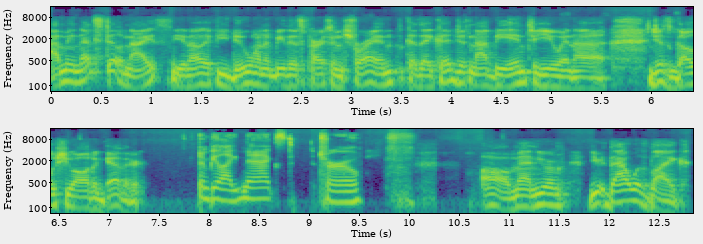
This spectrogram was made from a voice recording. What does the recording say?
I mean, that's still nice, you know, if you do want to be this person's friend, because they could just not be into you and uh, just ghost you all together. And be like, next. True. Oh man, you were you that was like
